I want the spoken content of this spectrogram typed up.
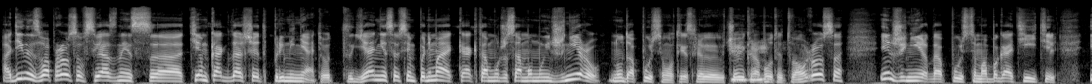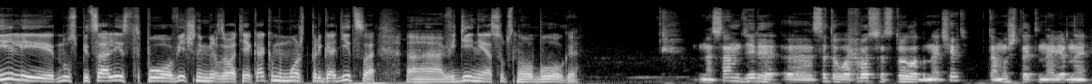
Один из вопросов, связанный с э, тем, как дальше это применять. Вот я не совсем понимаю, как тому же самому инженеру, ну, допустим, вот если человек mm-hmm. работает в Амроса, инженер, допустим, обогатитель, или, ну, специалист по вечной мерзлоте, как ему может пригодиться э, ведение собственного блога? На самом деле, э, с этого вопроса стоило бы начать, потому что это, наверное,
